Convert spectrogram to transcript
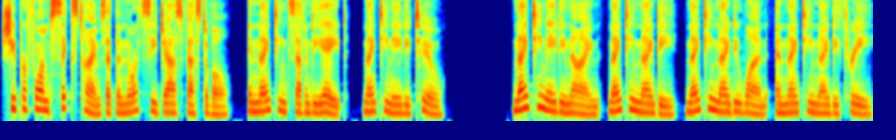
She performed six times at the North Sea Jazz Festival in 1978, 1982. 1989, 1990, 1991, and 1993,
